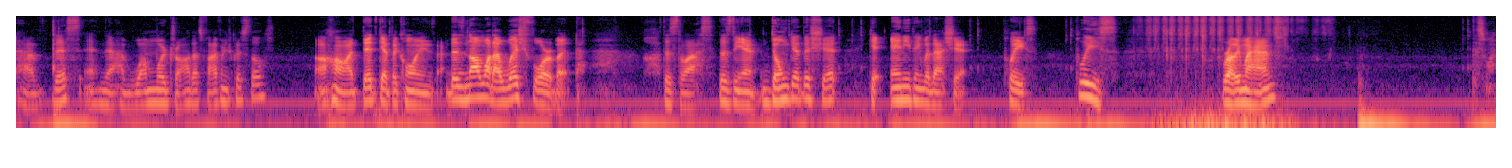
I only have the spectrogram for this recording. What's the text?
I have this and then I have one more draw. That's 500 crystals. Oh, I did get the coins. This is not what I wish for, but oh, this is the last. This is the end. Don't get this shit. Get anything but that shit. Please. Please. Rubbing my hands. This one.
